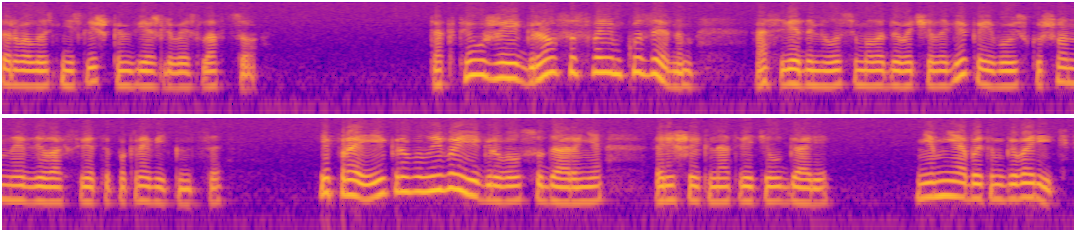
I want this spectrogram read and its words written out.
сорвалось не слишком вежливое словцо. «Так ты уже играл со своим кузеном?» — осведомилась у молодого человека его искушенная в делах света покровительница. «И проигрывал, и выигрывал, сударыня», — решительно ответил Гарри. «Не мне об этом говорить.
